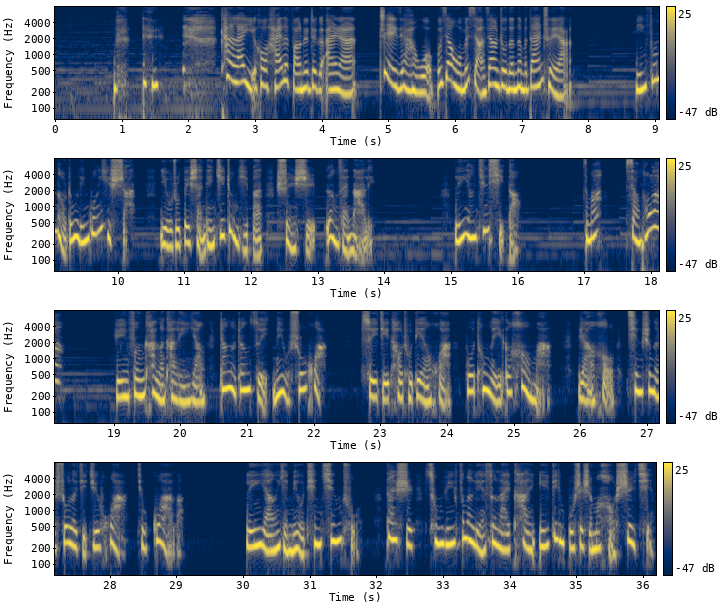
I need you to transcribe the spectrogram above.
看来以后还得防着这个安然。”这家伙不像我们想象中的那么单纯呀！云峰脑中灵光一闪，犹如被闪电击中一般，顺势愣在那里。林阳惊喜道：“怎么想通了？”云峰看了看林阳，张了张嘴，没有说话，随即掏出电话拨通了一个号码，然后轻声的说了几句话就挂了。林阳也没有听清楚。但是从云峰的脸色来看，一定不是什么好事情。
